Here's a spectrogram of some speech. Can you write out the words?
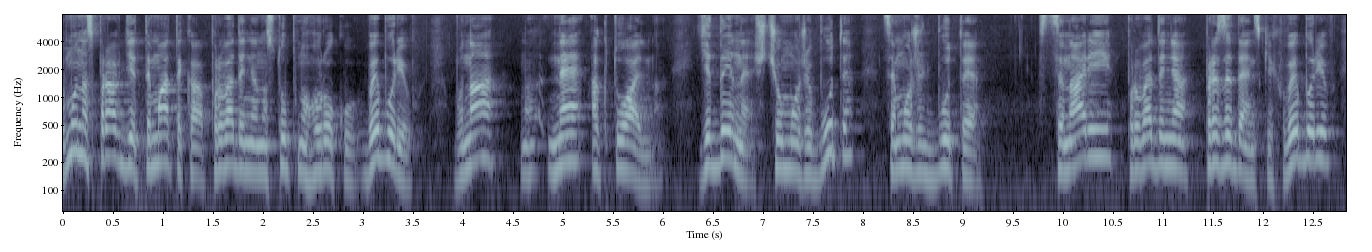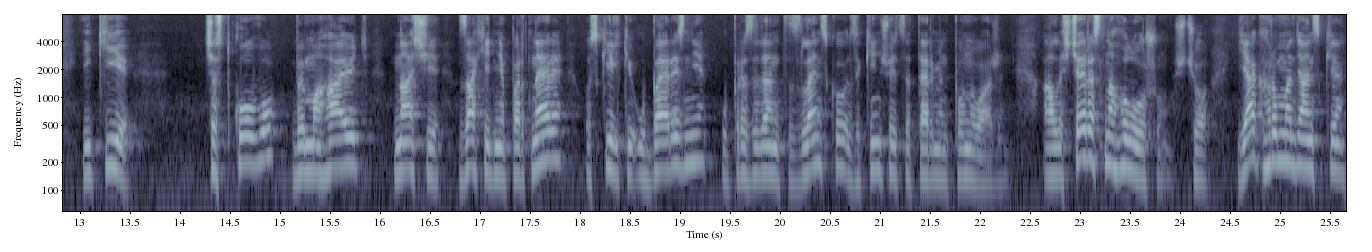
Тому насправді тематика проведення наступного року виборів вона не актуальна. Єдине, що може бути, це можуть бути сценарії проведення президентських виборів, які частково вимагають наші західні партнери, оскільки у березні у президента Зеленського закінчується термін повноважень. Але ще раз наголошу, що як громадянське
